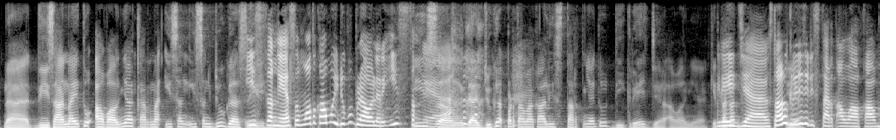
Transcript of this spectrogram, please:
Nah di sana itu awalnya karena iseng-iseng juga sih. Iseng ya. Semua tuh kamu hidupmu berawal dari iseng, ya. Iseng dan juga pertama kali startnya itu di gereja awalnya. Kita kan Gereja. Selalu Iya. gereja jadi start awal kamu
